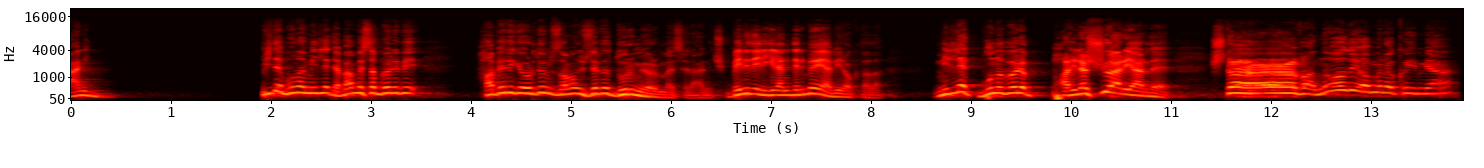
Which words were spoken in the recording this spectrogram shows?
Yani bir de buna millet ya ben mesela böyle bir haberi gördüğüm zaman üzerinde durmuyorum mesela hani çünkü beni de ilgilendirmiyor ya bir noktada. Millet bunu böyle paylaşıyor her yerde. İşte falan. Ne oluyor amına koyayım ya?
